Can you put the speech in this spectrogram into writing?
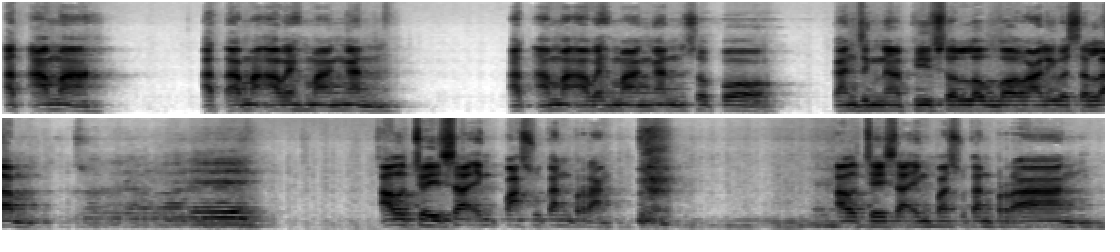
At ama at ama aweh mangan. At ama aweh mangan sapa Kanjeng Nabi sallallahu alaihi wasallam. Al Jaisa ing pasukan perang. Al Jaisa ing pasukan perang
